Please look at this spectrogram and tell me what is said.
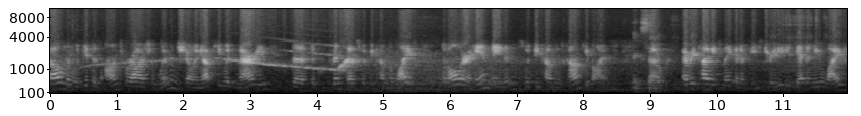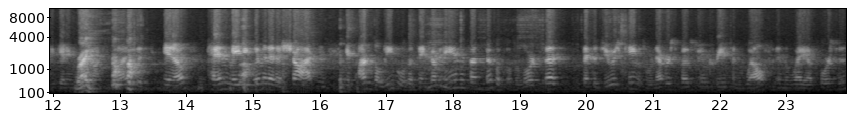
Solomon would get this entourage of women showing up, he would marry the, the princess would become the wife, but all her handmaidens would become his concubines. Exactly. So every time he's making a peace treaty, he's getting a new wife, he's getting more Right. and, you know, ten maybe women at a shot, and it's unbelievable to think of, and it's unbiblical. The Lord said that the Jewish kings were never supposed to increase in wealth in the way of horses,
